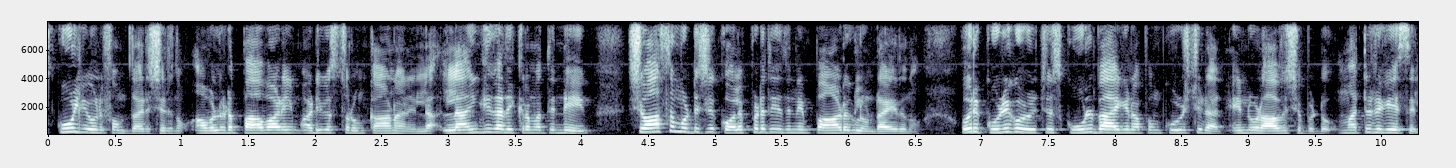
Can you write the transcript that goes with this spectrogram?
സ്കൂൾ യൂണിഫോം ധരിച്ചിരുന്നു. അവളുടെ പാവാടയും അടിവസ്ത്രവും കാണാനില്ല. ലൈംഗിക അതിക്രമത്തിന്റെയും ശ്വാസം മുട്ടിച്ച് കൊലപ്പെടുത്തിയതിന്റെയും പാടുകളുണ്ടായിരുന്നു. ഒരു കുഴി കുഴിച്ച് സ്കൂൾ ബാഗിനൊപ്പം കുഴിച്ചിടാൻ എന്നോട് ആവശ്യപ്പെട്ടു. മറ്റൊരു കേസിൽ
